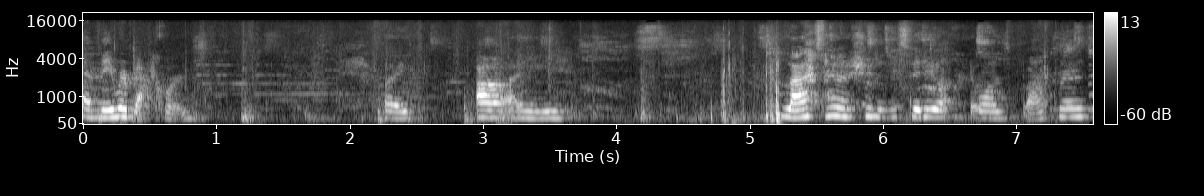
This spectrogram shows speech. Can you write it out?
and they were backwards like I last time I shot this video it was backwards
